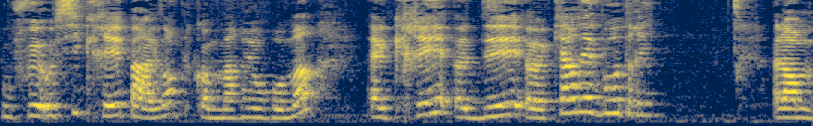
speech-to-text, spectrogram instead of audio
vous pouvez aussi créer par exemple comme Marion Romain elle crée des carnets de broderie alors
